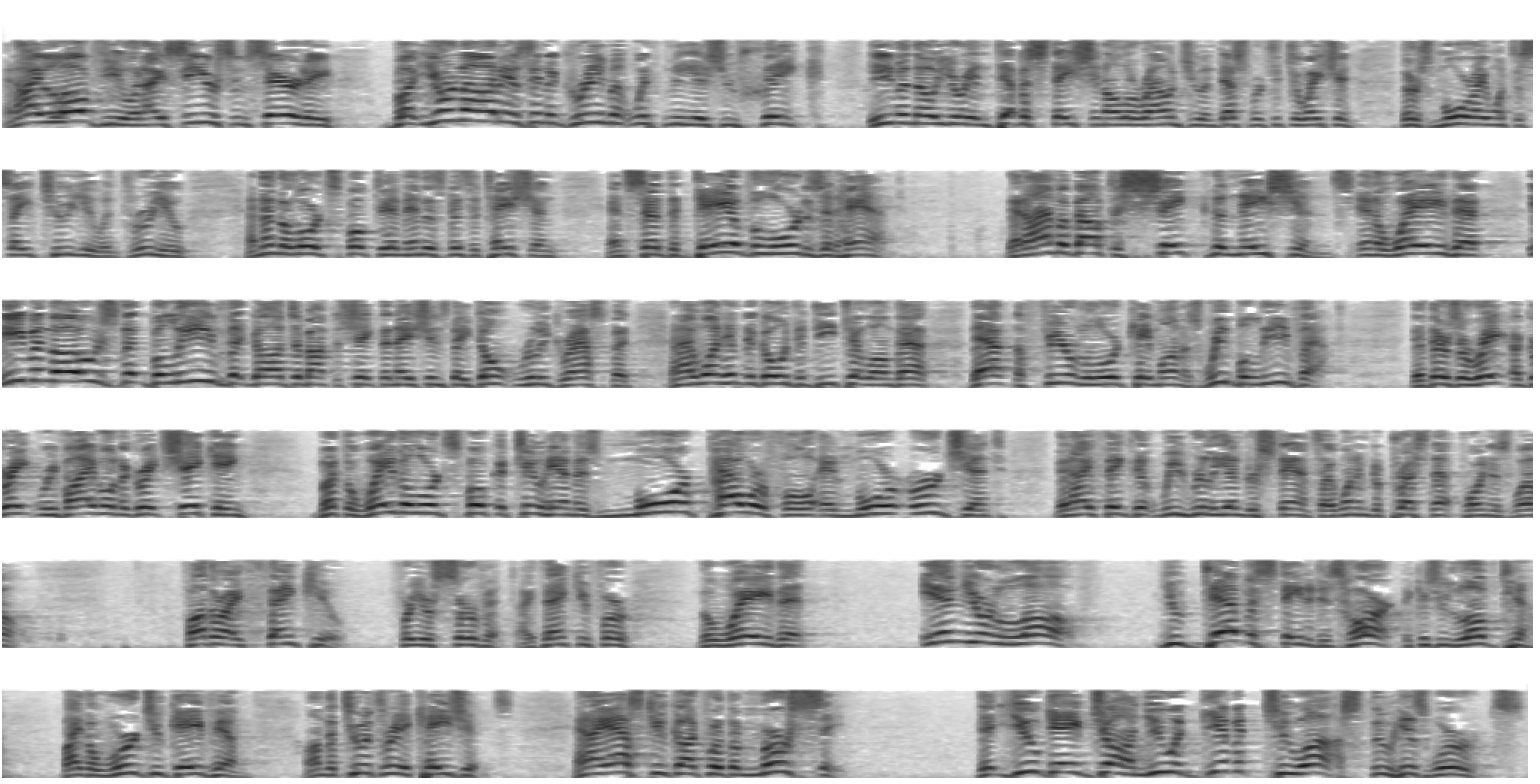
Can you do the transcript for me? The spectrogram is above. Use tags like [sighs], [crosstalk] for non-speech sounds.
And I love you and I see your sincerity, but you're not as in agreement with me as you think. Even though you're in devastation all around you in desperate situation, there's more I want to say to you and through you. And then the Lord spoke to him in this visitation and said, The day of the Lord is at hand. That I'm about to shake the nations in a way that even those that believe that God's about to shake the nations, they don't really grasp it. And I want him to go into detail on that. That, the fear of the Lord came on us. We believe that. That there's a, rate, a great revival and a great shaking. But the way the Lord spoke it to him is more powerful and more urgent than I think that we really understand. So I want him to press that point as well. Father, I thank you for your servant. I thank you for the way that in your love, you devastated his heart because you loved him by the word you gave him on the two or three occasions. And I ask you, God, for the mercy that you gave John, you would give it to us through his words.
